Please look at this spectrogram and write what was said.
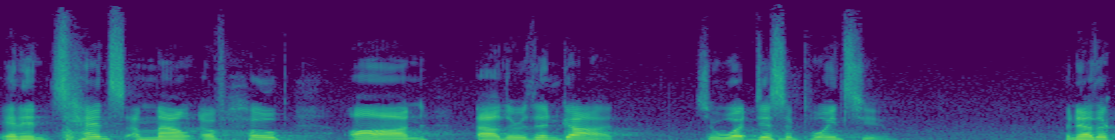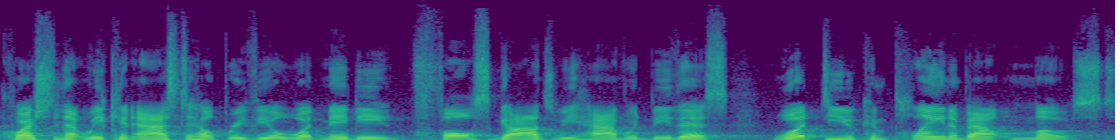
an intense amount of hope on other than God. So, what disappoints you? Another question that we can ask to help reveal what maybe false gods we have would be this What do you complain about most?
